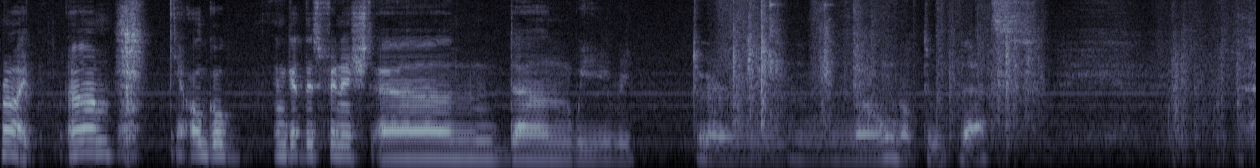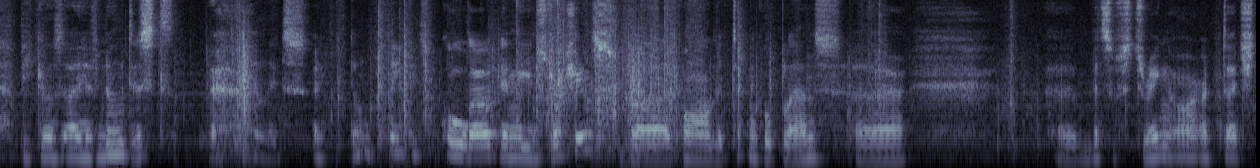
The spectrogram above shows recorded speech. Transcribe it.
Right um, yeah I'll go and get this finished and then we return. No not to that. Because I have noticed and it's I don't think it's called out in the instructions but on the technical plans uh, uh, bits of string are attached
